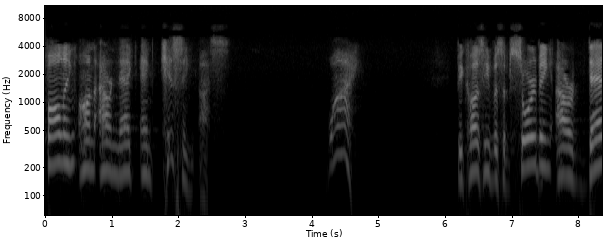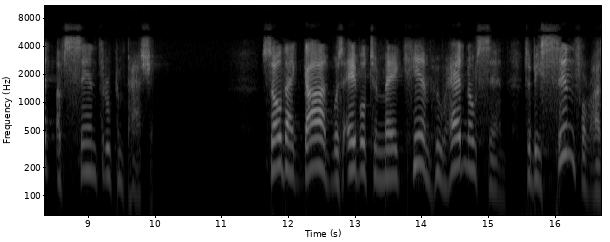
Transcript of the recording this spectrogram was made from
falling on our neck and kissing us. Why? Because he was absorbing our debt of sin through compassion. So that God was able to make him who had no sin to be sin for us,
